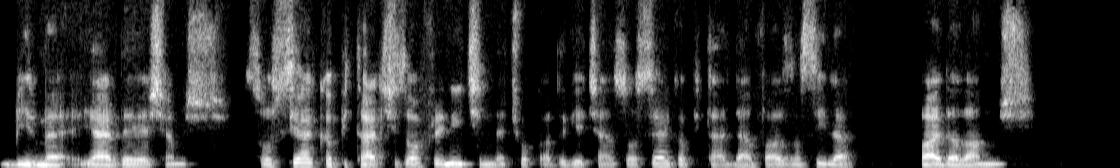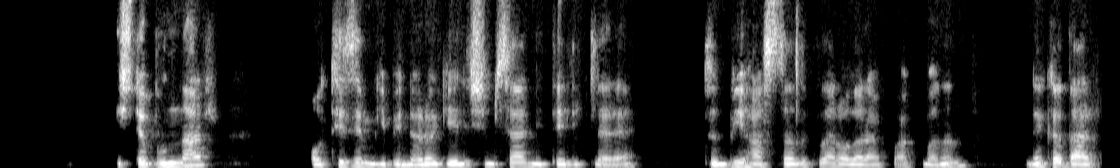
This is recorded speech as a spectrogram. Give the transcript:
bir yerde yaşamış. Sosyal kapital, şizofreni içinde çok adı geçen sosyal kapitalden fazlasıyla faydalanmış. İşte bunlar otizm gibi nöro gelişimsel niteliklere tıbbi hastalıklar olarak bakmanın ne kadar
